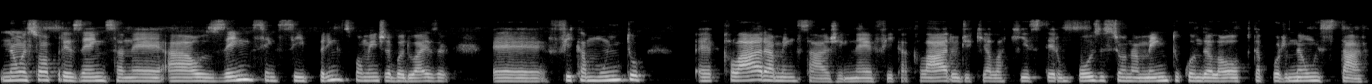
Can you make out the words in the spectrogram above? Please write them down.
não é só a presença, né? A ausência em si, principalmente da Budweiser, é, fica muito é, clara a mensagem, né? Fica claro de que ela quis ter um posicionamento quando ela opta por não estar.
